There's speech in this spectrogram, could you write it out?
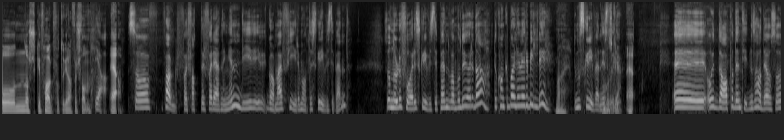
Og Norske Fagfotografers Fond. Ja. Ja. Så Fagforfatterforeningen de ga meg fire måneders skrivestipend. Så når du får et skrivestipend, hva må du gjøre da? Du kan ikke bare levere bilder. Nei. Du må skrive en historie. Ja. Uh, og da på den tiden så hadde jeg også,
